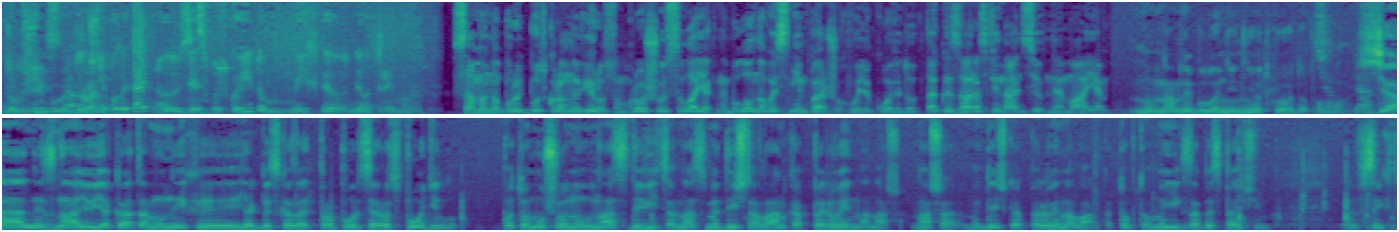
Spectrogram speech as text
Должні були були дати, але в зв'язку з ковідом ми їх не, не отримали. Саме на боротьбу з коронавірусом грошей у села як не було навесні першу хвилю ковіду, так і зараз фінансів немає. Ну, нам не було ні, ні від кого допомоги. Я не знаю, яка там у них, е, як би сказати, пропорція розподілу. Тому що ну, в нас, дивіться, в нас медична ланка первинна наша. Наша медичка первинна ланка. Тобто ми їх забезпечуємо е, всіх,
